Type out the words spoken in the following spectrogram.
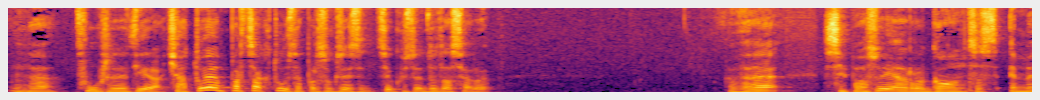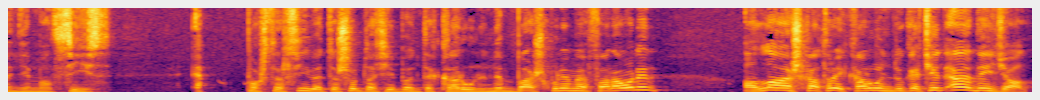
në fushat e tjera, që ato janë përcaktuese për suksesin, sikurse do ta sqarojmë. Dhe si pasojë e arrogancës, e mendjemadhësisë, e poshtërsive të shumta që i bënte Karuni, në bashkëpunim me faraonin, Allah e shkatërroi Karunin duke qenë ende i gjallë.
